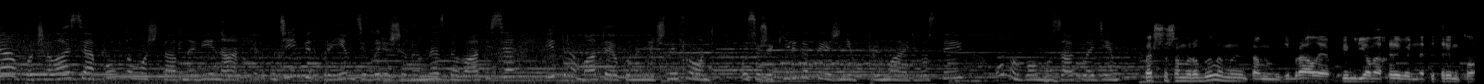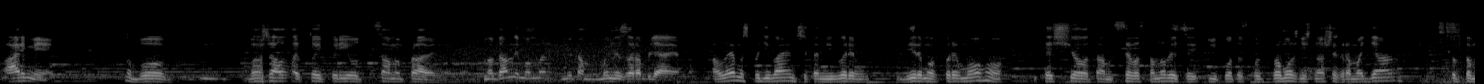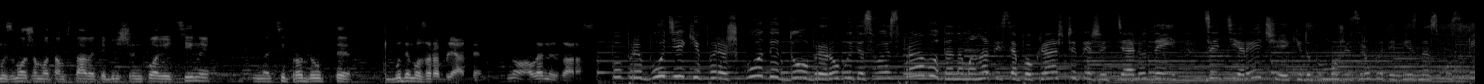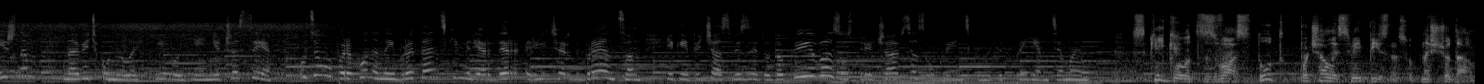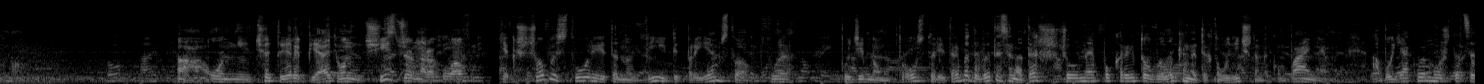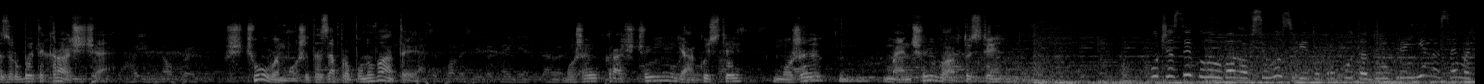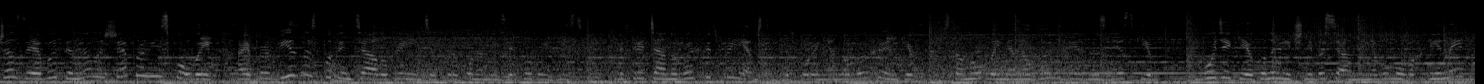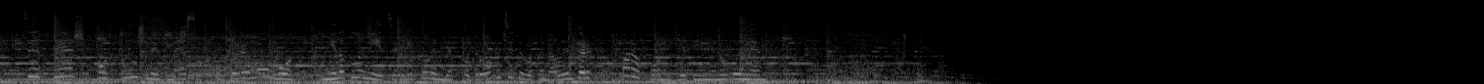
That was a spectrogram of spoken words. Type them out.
почалася повномасштабна війна. Утім, підприємці вирішили не здаватися і тримати економічний фронт. Ось уже кілька тижнів приймають гостей у новому закладі. Перше, що ми робили, ми там зібрали півмільйона гривень на підтримку армії. Ну бо вважали в той період саме правильно. На даний момент ми там ми не заробляємо, але ми сподіваємося там і віримо, віримо в перемогу. Те, що там все встановлюється, і платоспроможність наших громадян, тобто ми зможемо там ставити більш ринкові ціни на ці продукти. Будемо заробляти, ну але не зараз. Попри будь-які перешкоди, добре робити свою справу та намагатися покращити життя людей. Це ті речі, які допоможуть зробити бізнес успішним навіть у нелегкі воєнні часи. У цьому переконаний британський мільярдер Річард Бренсон, який під час візиту до Києва зустрічався з українськими підприємцями. Скільки от з вас тут почали свій бізнес от нещодавно? Ага, он ні 4, 5, он 6 вже нарахував. Якщо ви створюєте нові підприємства в подібному просторі, треба дивитися на те, що не покрито великими технологічними компаніями, або як ви можете це зробити краще. Що ви можете запропонувати? Може, кращої якості, може меншої вартості. Часи, коли увага всього світу прикута до України, саме час заявити не лише про військовий, а й про бізнес-потенціал українців, переконаний зірковий гість, відкриття нових підприємств, відтворення нових ринків, встановлення нових бізнес-зв'язків. Будь-які економічні досягнення в умовах війни це теж потужний внесок у перемогу. Ніна Коломійця, Сергій Калинник, подробиці телеканал Інтер, марафон Єдині новини.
